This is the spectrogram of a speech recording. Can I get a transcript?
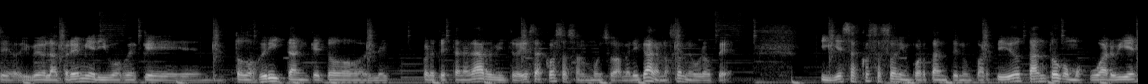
y veo la Premier y vos ves que todos gritan, que todos le protestan al árbitro y esas cosas son muy sudamericanas, no son europeas. Y esas cosas son importantes en un partido, tanto como jugar bien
